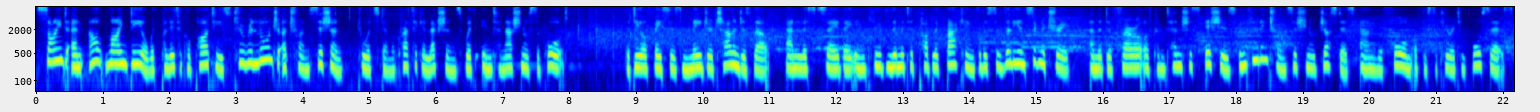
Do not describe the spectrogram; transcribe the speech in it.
signed an outline deal with political parties to relaunch a transition towards democratic elections with international support. The deal faces major challenges, though. Analysts say they include limited public backing for the civilian signatory and the deferral of contentious issues, including transitional justice and reform of the security forces.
